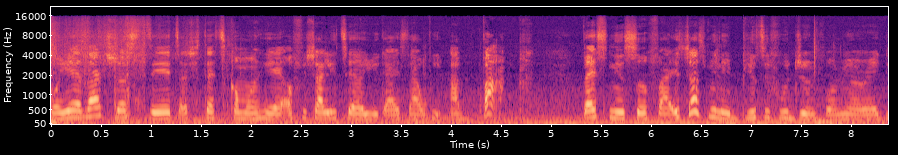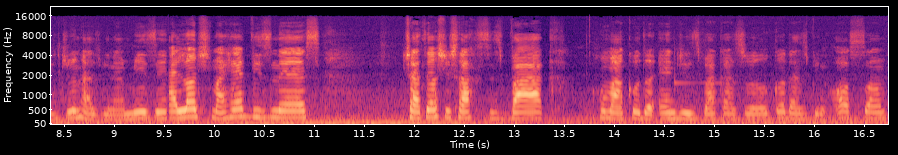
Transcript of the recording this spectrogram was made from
But yeah, that's just it. I just had to come on here officially tell you guys that we are back. Best news so far. It's just been a beautiful June for me already. June has been amazing. I launched my hair business. Chantel Shikstars is back. Home and Code.ng is back as well. God has been awesome.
